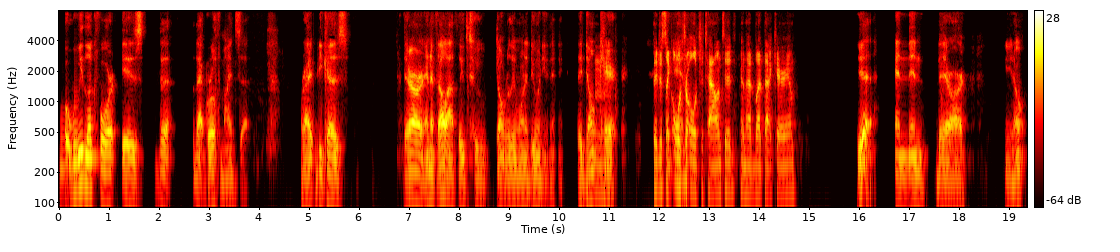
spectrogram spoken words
what we look for is the that growth mindset, right? Because there are NFL athletes who don't really want to do anything. They don't mm-hmm. care. They're just like ultra, and, ultra talented and have let that carry them. Yeah. and then there are you know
